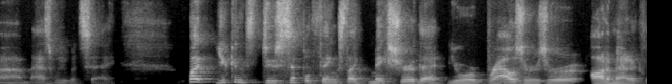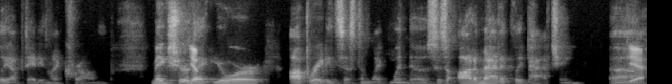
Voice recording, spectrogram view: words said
um, as we would say. But you can do simple things like make sure that your browsers are automatically updating, like Chrome. Make sure yep. that your operating system, like Windows, is automatically patching. Um, yeah.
